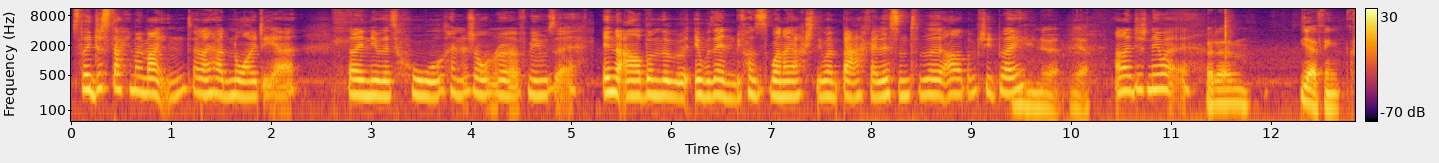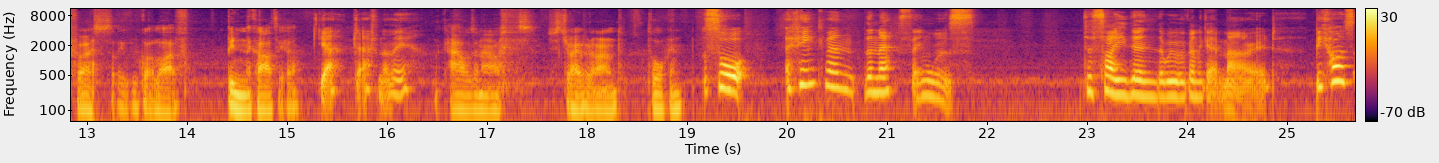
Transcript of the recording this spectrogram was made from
So they just stuck in my mind, and I had no idea that I knew this whole kind of genre of music in the album that it was in because when I actually went back, I listened to the album she'd play, You knew it, yeah. and I just knew it. But um, yeah, I think for us, like we've got a lot of been in the car together, Yeah, definitely. like hours and hours, just driving around talking. So I think then the next thing was deciding that we were going to get married because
